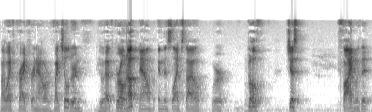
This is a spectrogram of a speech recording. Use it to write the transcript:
my wife cried for an hour. My children, who have grown up now in this lifestyle, were both just fine with it.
